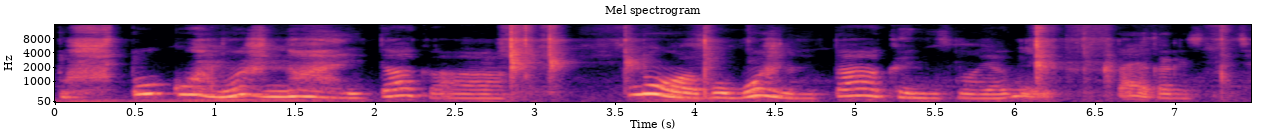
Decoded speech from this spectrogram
ту штуку можна і так, а ну або можна і так, я не знаю. Ну, та яка різниця.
